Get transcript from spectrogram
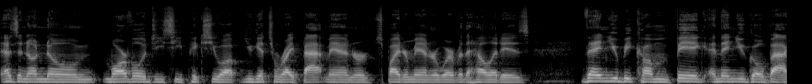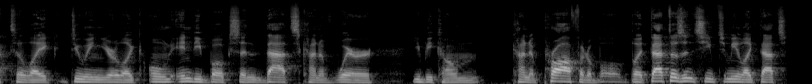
as an unknown, Marvel or DC picks you up, you get to write Batman or Spider Man or wherever the hell it is. Then you become big, and then you go back to like doing your like own indie books, and that's kind of where you become kind of profitable. But that doesn't seem to me like that's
